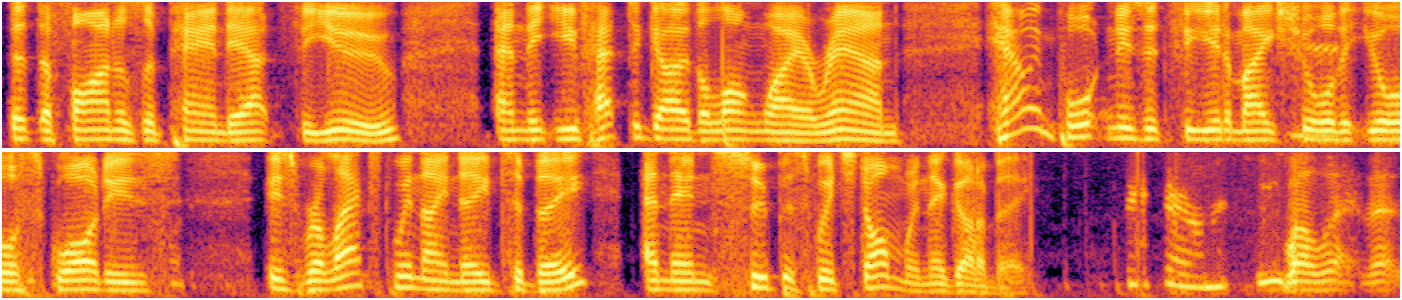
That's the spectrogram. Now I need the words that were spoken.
that the finals have panned out for you, and that you've had to go the long way around, how important is it for you to make sure that your squad is is relaxed when they need to be, and then super switched on when they've got to be? Well, that,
